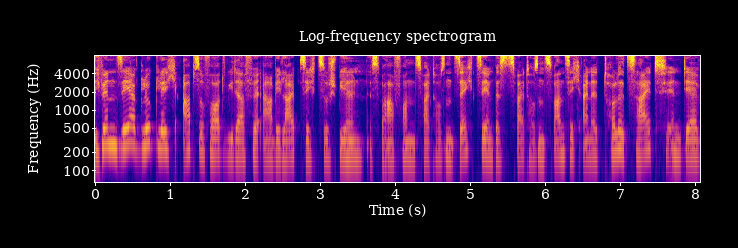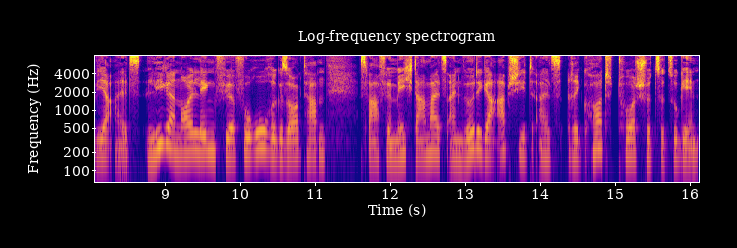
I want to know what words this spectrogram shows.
Ich bin sehr glücklich, ab sofort wieder für RB Leipzig zu spielen. Es war von 2016 bis 2020 eine tolle Zeit, in der wir als Liga-Neuling für Furore gesorgt haben. Es war für mich damals ein würdiger Abschied, als Rekordtorschütze zu gehen.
